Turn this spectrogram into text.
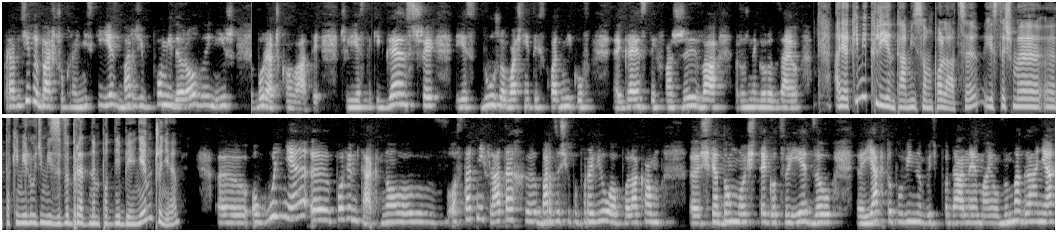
Prawdziwy barszcz ukraiński jest bardziej pomidorowy niż buraczkowaty, czyli jest taki gęstszy, jest dużo właśnie tych składników gęstych, warzywa różnego rodzaju. A jakimi klientami są Polacy? Jesteśmy takimi ludźmi z wybrednym podniebieniem, czy nie? E, ogólnie e, powiem tak, no w ostatnich latach bardzo się poprawiło. Polakom e, świadomość tego, co jedzą, jak to powinno być podane, mają wymagania,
